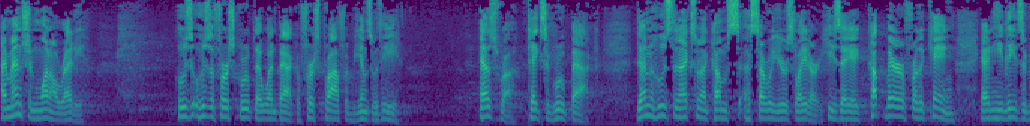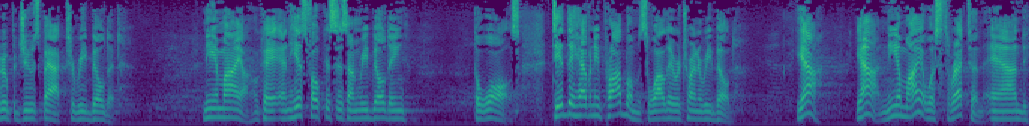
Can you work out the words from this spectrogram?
I mentioned one already. Who's, who's the first group that went back? The first prophet begins with E. Ezra takes a group back. Then who's the next one that comes uh, several years later? He's a cupbearer for the king, and he leads a group of Jews back to rebuild it. Nehemiah, okay, and his focus is on rebuilding the walls. Did they have any problems while they were trying to rebuild? Yeah. Yeah, Nehemiah was threatened, and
